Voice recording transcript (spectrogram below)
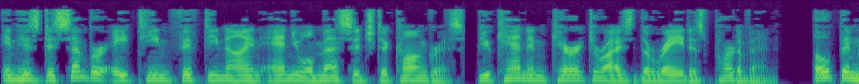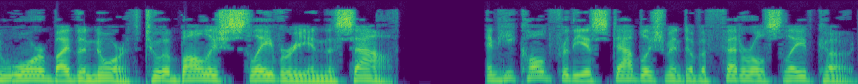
In his December 1859 annual message to Congress, Buchanan characterized the raid as part of an "...open war by the North to abolish slavery in the South." And he called for the establishment of a federal slave code.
